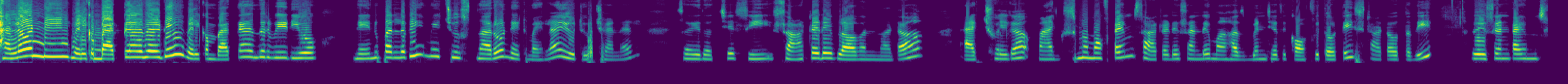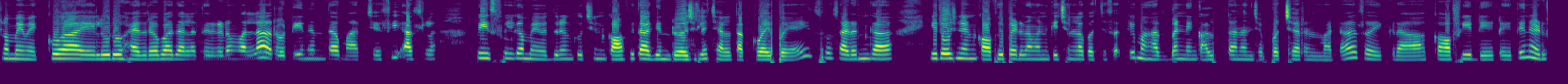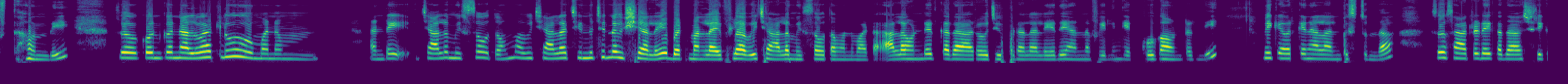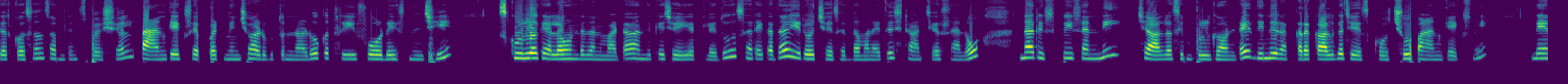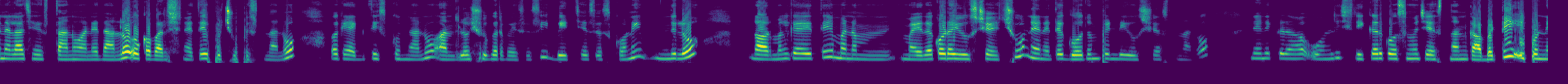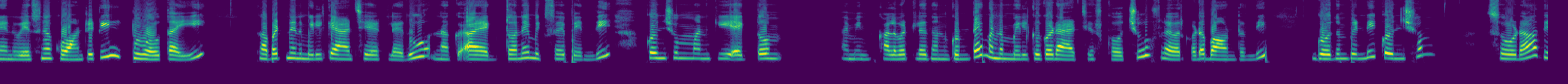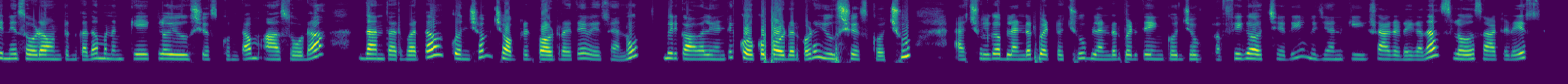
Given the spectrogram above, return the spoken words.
Hello అండి welcome back to other day welcome back to other video. నేను పల్లవి మీరు చూస్తున్నారు నేటి మహిళ యూట్యూబ్ ఛానల్. సో ఇది వచ్చేసి సాటర్డే వ్లాగ్ అనమాట యాక్చువల్గా maximum of time Saturday Sunday మా హస్బెండ్ చేతి కాఫీ తోటి స్టార్ట్ అవుతుంది. రీసెంట్ టైమ్స్లో మేము ఎక్కువ ఏలూరు హైదరాబాద్ అలా తిరగడం వల్ల రొటీన్ అంతా మార్చేసి అసలు పీస్ఫుల్గా మేమిద్దరం కూర్చొని కాఫీ తాగిన రోజులే చాలా తక్కువ అయిపోయాయి సో సడన్గా ఈరోజు నేను కాఫీ పెడదామని కిచెన్లోకి వచ్చేసరికి మా హస్బెండ్ నేను కలుపుతానని చెప్పి వచ్చారనమాట సో ఇక్కడ కాఫీ డేట్ అయితే నడుస్తూ ఉంది. సో కొన్ని కొన్ని అలవాట్లు మనం అంటే చాలా మిస్ అవుతాం. అవి చాలా చిన్న చిన్న విషయాలే బట్ మన లైఫ్లో అవి చాలా మిస్ అవుతాం అనమాట అలా ఉండేది కదా ఆ రోజు ఇప్పుడు అలా లేదే అన్న ఫీలింగ్ ఎక్కువగా ఉంటుంది. మీకు ఎవరికైనా అలా అనిపిస్తుందా? సో సాటర్డే కదా శ్రీకర్ కోసం సంథింగ్ స్పెషల్ ప్యాన్ కేక్స్ ఎప్పటి నుంచో అడుగుతున్నాడు. ఒక త్రీ ఫోర్ డేస్ నుంచి స్కూల్లోకి ఎలా ఉండదన్నమాట అందుకే చేయట్లేదు. సరే కదా ఈరోజు చేసేద్దామని అయితే స్టార్ట్ చేశాను. నా రెసిపీస్ అన్నీ చాలా సింపుల్గా ఉంటాయి. దీన్ని రకరకాలుగా చేసుకోవచ్చు ప్యాన్ కేక్స్ని నేను ఎలా చేస్తాను అనే దానిలో ఒక వర్షన్ అయితే ఇప్పుడు చూపిస్తున్నాను. ఒక ఎగ్ తీసుకున్నాను అందులో షుగర్ వేసేసి బీట్ చేసేసుకొని ఇందులో నార్మల్గా అయితే మనం మైదా కూడా యూస్ చేయొచ్చు. నేనైతే గోధుమ పిండి యూస్ చేస్తున్నాను. నేను ఇక్కడ ఓన్లీ శ్రీకర్ కోసమే చేస్తున్నాను కాబట్టి ఇప్పుడు నేను వేసిన క్వాంటిటీ టూ అవుతాయి. కాబట్టి నేను మిల్క్ యాడ్ చేయట్లేదు. నాకు ఆ ఎగ్తోనే మిక్స్ అయిపోయింది. కొంచెం మనకి ఎగ్తో ఐ మీన్ కలవట్లేదు అనుకుంటే మనం మిల్క్ కూడా యాడ్ చేసుకోవచ్చు. ఫ్లేవర్ కూడా బాగుంటుంది. గోధుమ పిండి కొంచెం సోడా తినే సోడా ఉంటుంది కదా మనం కేక్లో యూస్ చేసుకుంటాం ఆ సోడా. దాని తర్వాత కొంచెం చాక్లెట్ పౌడర్ అయితే వేసాను. మీరు కావాలి అంటే కోకో పౌడర్ కూడా యూస్ చేసుకోవచ్చు. యాక్చువల్గా బ్లెండర్ పెట్టచ్చు. బ్లెండర్ పెడితే ఇంకొంచెం ఫ్లఫీగా వచ్చేది. నిజానికి సాటర్డే కదా స్లో సాటర్డేస్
